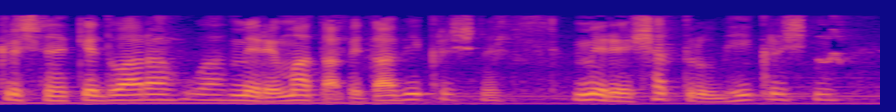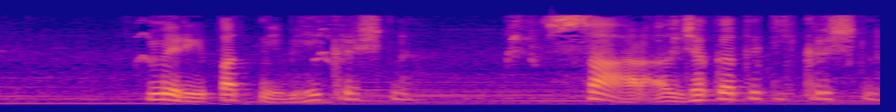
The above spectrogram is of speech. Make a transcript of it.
कृष्ण के द्वारा हुआ, मेरे माता पिता भी कृष्ण, मेरे शत्रु भी कृष्ण, मेरी पत्नी भी कृष्ण, सारा जगत की कृष्ण।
